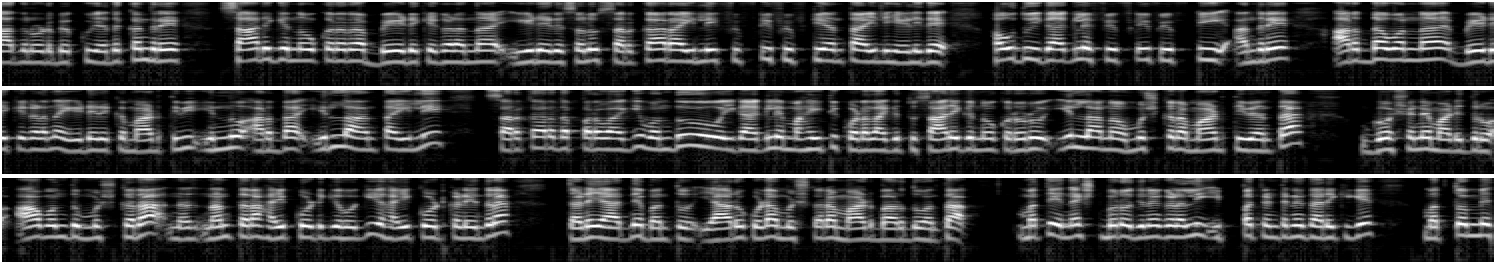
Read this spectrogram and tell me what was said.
ಕಾದು ನೋಡಬೇಕು. ಯಾಕಂದ್ರೆ ಸಾರಿಗೆ ನೌಕರರ ಬೇಡಿಕೆಗಳನ್ನು ಈಡೇರಿಸಲು ಸರ್ಕಾರ ಇಲ್ಲಿ ಫಿಫ್ಟಿ ಫಿಫ್ಟಿ ಅಂತ ಇಲ್ಲಿ ಹೇಳಿದೆ. ಹೌದು, ಈಗಾಗಲೇ ಫಿಫ್ಟಿ ಫಿಫ್ಟಿ ಅಂದರೆ ಅರ್ಧವನ್ನ ಬೇಡಿಕೆಗಳನ್ನು ಈಡೇರಿಕೆ ಮಾಡ್ತೀವಿ. ಇನ್ನು ಅರ್ಧ ಇಲ್ಲ ಅಂತ ಇಲ್ಲಿ ಸರ್ಕಾರದ ಪರವಾಗಿ ಒಂದು ಈಗಾಗಲೇ ಮಾಹಿತಿ ಕೊಡಲಾಗಿತ್ತು. ಸಾರಿಗೆ ನೌಕರರು ಇಲ್ಲ, ನಾವು ಮುಷ್ಕರ ಮಾಡ್ತೀವಿ ಅಂತ ಘೋಷಣೆ ಮಾಡಿದ್ರು. ಆ ಒಂದು ಮುಷ್ಕರ ನಂತರ ಹೈಕೋರ್ಟ್ಗೆ ಹೋಗಿ ಹೈಕೋರ್ಟ್ ಕಡೆಯಿಂದ ತಡೆಯಾಜ್ಞೆ ಬಂತು. ಯಾರು ಕೂಡ ಮುಷ್ಕರ ಮಾಡಬಾರ್ದು ಅಂತ ಮತ್ತೆ ನೆಕ್ಸ್ಟ್ ಬರೋ ದಿನಗಳಲ್ಲಿ ಇಪ್ಪತ್ತೆಂಟನೇ ತಾರೀಕಿಗೆ ಮತ್ತೊಮ್ಮೆ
